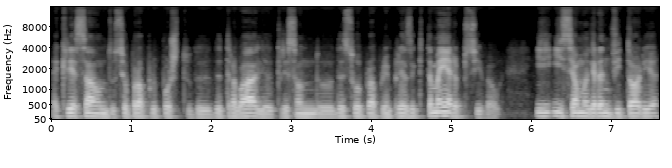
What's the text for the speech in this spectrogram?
a criação do seu próprio posto de, de trabalho, a criação do, da sua própria empresa, que também era possível. E isso é uma grande vitória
